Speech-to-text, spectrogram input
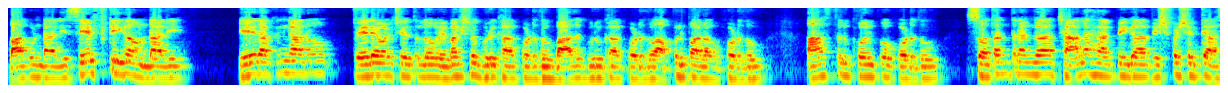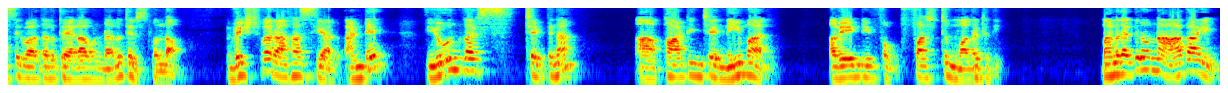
బాగుండాలి సేఫ్టీగా ఉండాలి. ఏ రకంగానూ వేరే వాళ్ళ చేతుల్లో విమర్శలకు గురి కాకూడదు బాధకు గురి కాకూడదు అప్పులు పాలవ్వకూడదు ఆస్తులు కోల్పోకూడదు. స్వతంత్రంగా చాలా హ్యాపీగా విశ్వశక్తి ఆశీర్వాదాలతో ఎలా ఉండాలో తెలుసుకుందాం. విశ్వ రహస్యాలు అంటే యూనివర్స్ చెప్పిన ఆ పాటించే నియమాలు. అవేంటి? ఫ- ఫస్ట్ మొదటిది. మన దగ్గర ఉన్న ఆదాయం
